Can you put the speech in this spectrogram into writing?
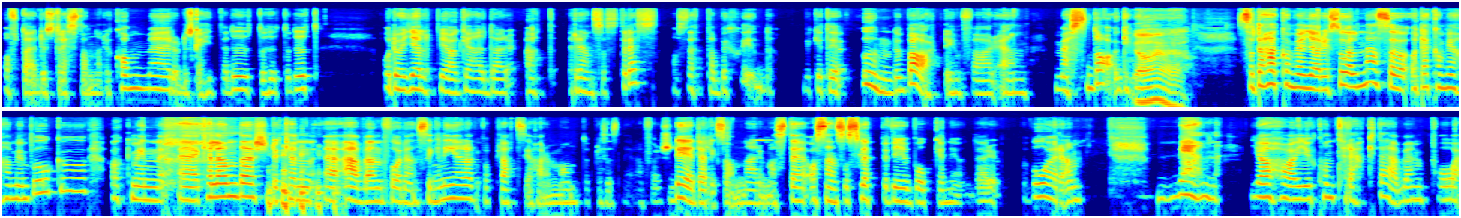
Ofta är du stressad när du kommer och du ska hitta dit och hit och dit. Och då hjälper jag guider att rensa stress och sätta beskydd, vilket är underbart inför en mässdag. Ja, ja, ja. Så det här kommer jag göra i Solna så, och där kommer jag ha min bok och min eh, kalender så du kan eh, även få den signerad på plats. Jag har en monter precis nedanför så det är det liksom närmaste och sen så släpper vi ju boken under våren. Men jag har ju kontrakt även på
